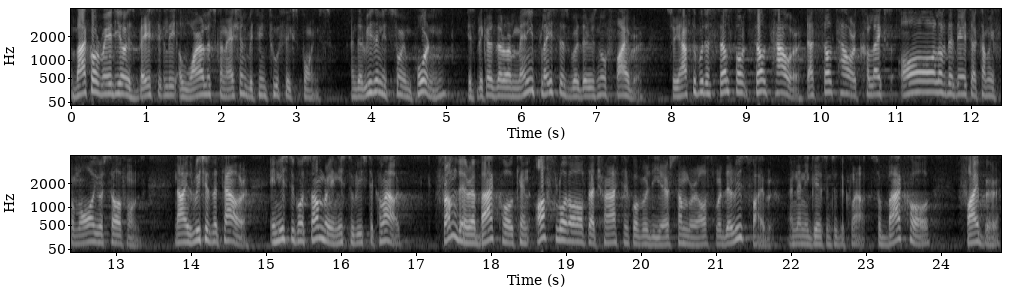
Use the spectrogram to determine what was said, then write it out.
A backhaul radio is basically a wireless connection between two fixed points. And the reason it's so important is because there are many places where there is no fiber. So you have to put a cell, phone, cell tower. That cell tower collects all of the data coming from all your cell phones. Now it reaches the tower. It needs to go somewhere. It needs to reach the cloud. From there, a backhaul can offload all of that traffic over the air somewhere else where there is fiber, and then it gets into the cloud. So backhaul, fiber,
